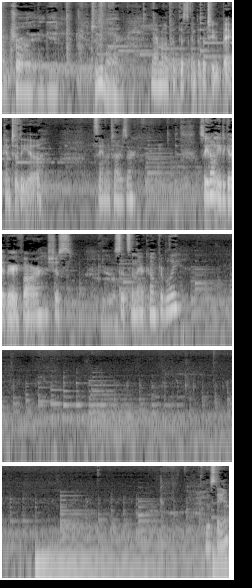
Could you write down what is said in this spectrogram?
I'll try and get the tube on here. Yeah, I'm gonna put this into the tube back into the uh, sanitizer. So you don't need to get it very far. It's just. Sits in there comfortably. stand?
